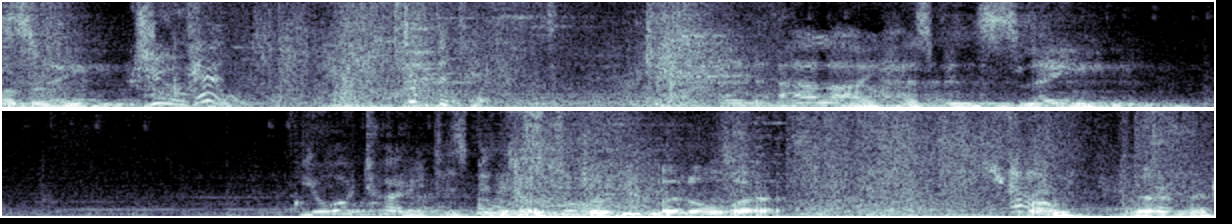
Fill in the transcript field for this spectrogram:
slain. Just a taste. An ally has been slain. Your turret has been Those destroyed. good little uh, scrum there in mid.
